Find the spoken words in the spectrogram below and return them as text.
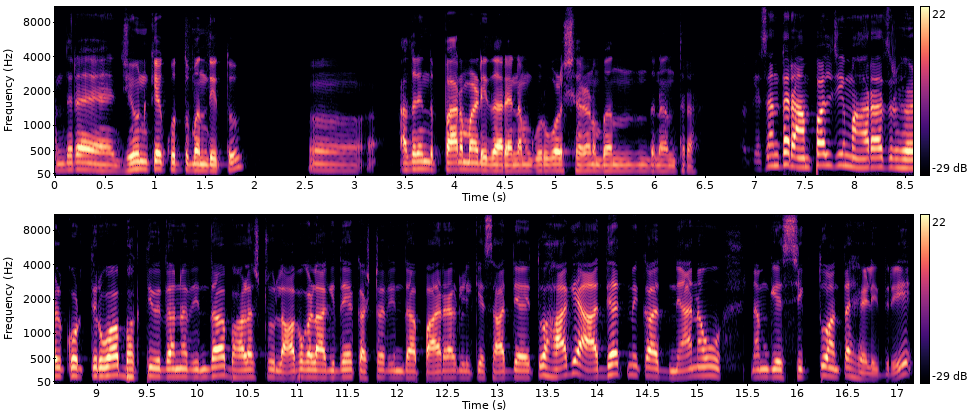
ಅಂದರೆ ಜೀವನಕ್ಕೆ ಕೂತು ಬಂದಿತ್ತು. ಅದರಿಂದ ಪಾರು ಮಾಡಿದ್ದಾರೆ ನಮ್ಮ ಗುರುಗಳು ಶರಣ ಬಂದ ನಂತರ. ಓಕೆ ಸಂತ ರಾಮ್ಪಾಲ್ಜಿ ಮಹಾರಾಜರು ಹೇಳ್ಕೊಡ್ತಿರುವ ಭಕ್ತಿ ವಿಧಾನದಿಂದ ಬಹಳಷ್ಟು ಲಾಭಗಳಾಗಿದೆ, ಕಷ್ಟದಿಂದ ಪಾರಾಗಲಿಕ್ಕೆ ಸಾಧ್ಯ ಆಯಿತು. ಹಾಗೆ ಆಧ್ಯಾತ್ಮಿಕ ಜ್ಞಾನವು ನಮಗೆ ಸಿಕ್ತು ಅಂತ ಹೇಳಿದ್ರಿ.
